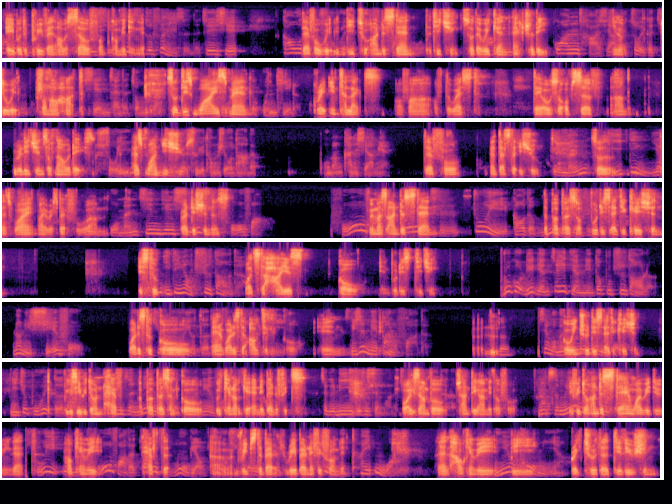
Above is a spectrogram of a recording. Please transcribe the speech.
able to prevent ourselves from committing it. Therefore, we need to understand the teaching so that we can actually, you know, do it from our heart. So these wise men, great intellects of our of the West, they also observe um, religions of nowadays as one issue. Therefore, and that's the issue. So that's why my respect for um, practitioners, we must understand the purpose of Buddhist education is to what's the highest goal in Buddhist teaching. What is the goal and what is the ultimate goal in going through this education? Because if we don't have a purpose and goal, we cannot get any benefits. For example, chanting Amitabha. If we don't understand why we're doing that, how can we have the uh, reach the real benefit from it? And how can we be break through the delusion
